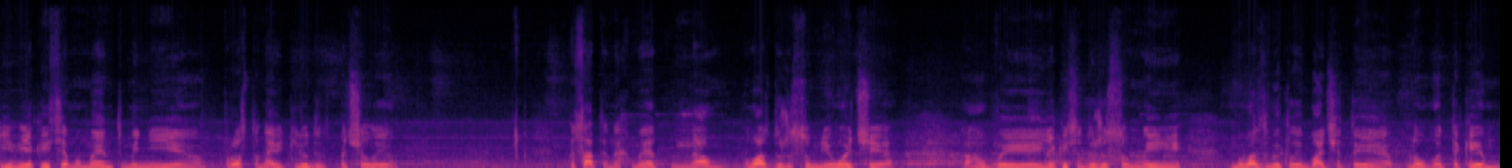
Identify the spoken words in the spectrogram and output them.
І в якийсь момент мені просто навіть люди почали писати Нахмет, нам у вас дуже сумні очі, ви якийсь дуже сумний, ми вас звикли бачити ну, от таким.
